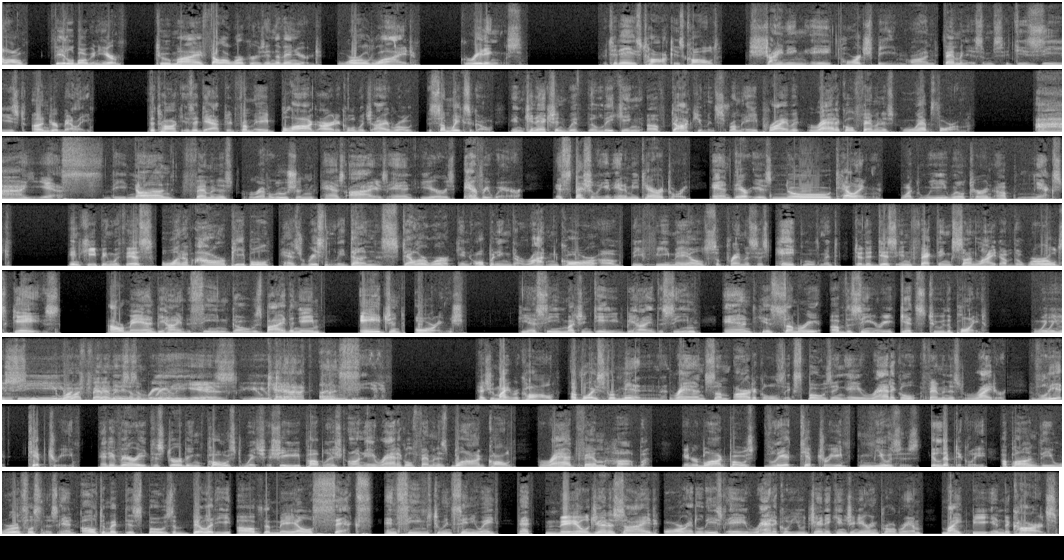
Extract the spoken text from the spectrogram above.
Hello, Fidelbogen here. To my fellow workers in the vineyard, worldwide, greetings. Today's talk is called Shining a Torch Beam on Feminism's Diseased Underbelly. The talk is adapted from a blog article which I wrote some weeks ago in connection with the leaking of documents from a private radical feminist web forum. Ah, yes, the non feminist revolution has eyes and ears everywhere, especially in enemy territory, and there is no telling what we will turn up next. In keeping with this, one of our people has recently done stellar work in opening the rotten core of the female supremacist hate movement to the disinfecting sunlight of the world's gaze. Our man behind the scene goes by the name Agent Orange. He has seen much indeed behind the scene, and his summary of the scenery gets to the point. When, when you see what feminism really is, you cannot unsee. As you might recall, A Voice for Men ran some articles exposing a radical feminist writer, Vliet Tiptree, and a very disturbing post which she published on a radical feminist blog called RadFem Hub. In her blog post, Vliet Tiptree muses elliptically upon the worthlessness and ultimate disposability of the male sex, and seems to insinuate that male genocide, or at least a radical eugenic engineering program, might be in the cards.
